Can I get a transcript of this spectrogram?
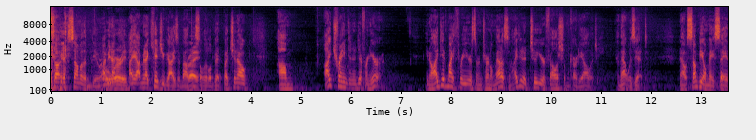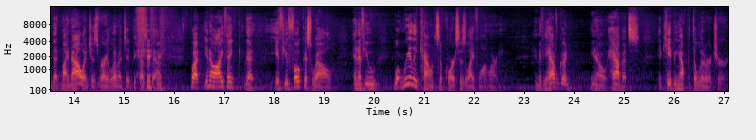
some, some of them do. I little mean, I- worried. I, I mean, I kid you guys about this a little bit, but you know, um, I trained in a different era. You know, I did my three years of internal medicine. I did a two-year fellowship in cardiology, and that was it. Now, some people may say that my knowledge is very limited because of that, but you know, I think that if you focus well, and if you, what really counts, of course, is lifelong learning. And if you have good, you know, habits and keeping up with the literature,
